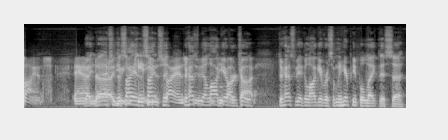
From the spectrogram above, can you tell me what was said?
science. And right. Actually, the uh, you, science, you the science, science there has to, be a lawgiver too. There has to be a lawgiver. So when we hear people like this uh,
